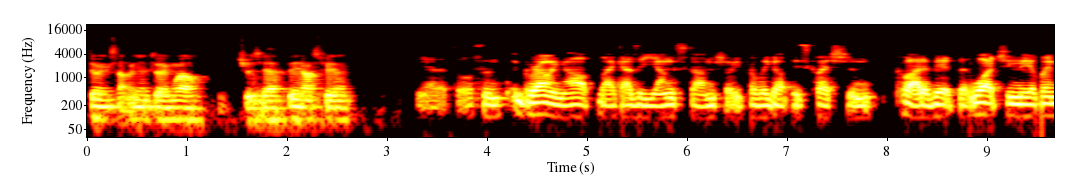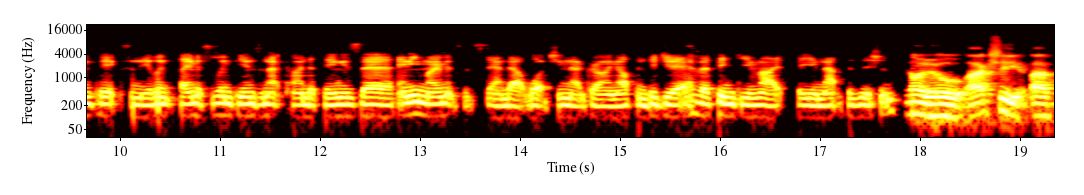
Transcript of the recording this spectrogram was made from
doing something and doing well, which was yeah, really nice feeling. Yeah, that's awesome. Growing up, like as a youngster, I'm sure you probably got this question quite a bit. But watching the Olympics and the Olymp- famous Olympians and that kind of thing, is there any moments that stand out watching that growing up? And did you ever think you might be in that position? Not at all. I actually I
